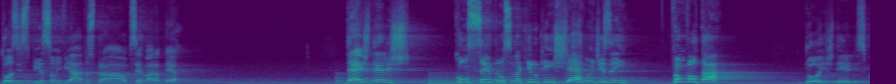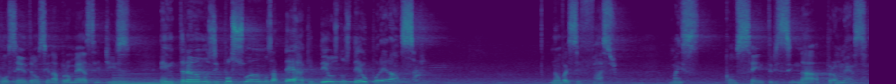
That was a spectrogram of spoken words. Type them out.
Doze espias são enviados para observar a terra. Dez deles concentram-se naquilo que enxergam e dizem: Vamos voltar. Dois deles concentram-se na promessa e diz: Entramos e possuamos a terra que Deus nos deu por herança. Não vai ser fácil, mas concentre-se na promessa.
